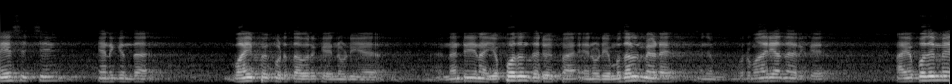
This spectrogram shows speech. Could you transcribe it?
நேசித்து எனக்கு இந்த வாய்ப்பை கொடுத்தவருக்கு என்னுடைய நன்றியை நான் எப்போதும் தெரிவிப்பேன். என்னுடைய முதல் மேடை கொஞ்சம் ஒரு மாதிரியாக தான் இருக்குது நான் எப்போதுமே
